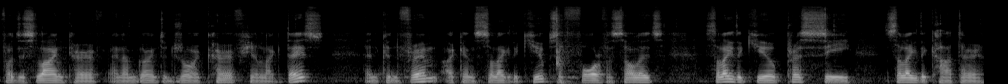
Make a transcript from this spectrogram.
for this line curve, and I'm going to draw a curve here like this, and confirm, I can select the cube, so 4 for solids, select the cube, press C, select the cutter,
